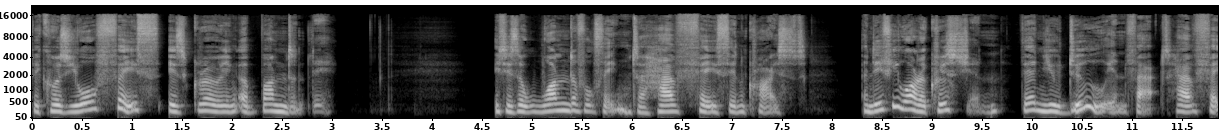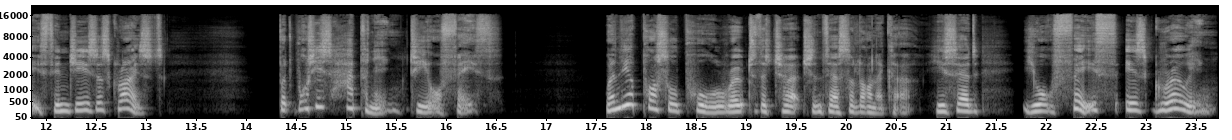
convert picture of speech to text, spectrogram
because your faith is growing abundantly." It is a wonderful thing to have faith in Christ, and if you are a Christian, then you do, in fact, have faith in Jesus Christ. But what is happening to your faith? When the Apostle Paul wrote to the church in Thessalonica, he said, Your faith is growing.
